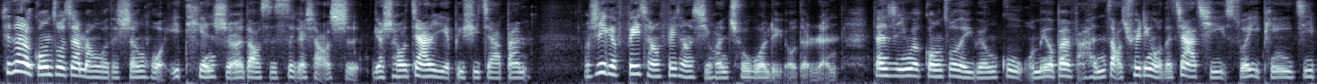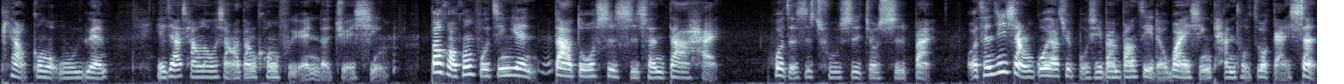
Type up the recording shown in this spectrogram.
现在的工作占满我的生活，一天十二到十四个小时，有时候假日也必须加班。我是一个非常非常喜欢出国旅游的人，但是因为工作的缘故，我没有办法很早确定我的假期，所以便宜机票跟我无缘，也加强了我想要当空服员的决心。报考空服经验大多是石沉大海，或者是出事就失败。我曾经想过要去补习班帮自己的外形谈吐做改善，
